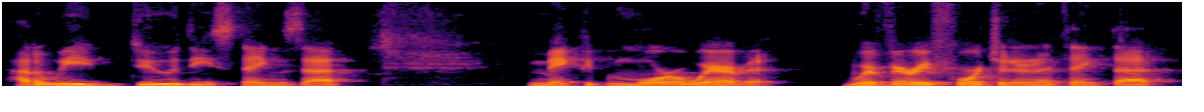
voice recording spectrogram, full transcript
How do we do these things that make people more aware of it? We're very fortunate, I think, that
